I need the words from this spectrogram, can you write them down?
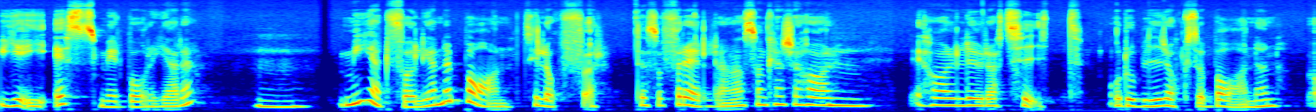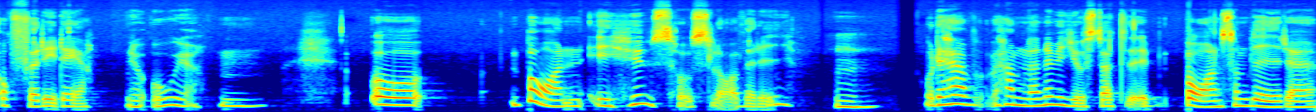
EIS-medborgare. Mm. Medföljande barn till offer. Det är så föräldrarna som kanske har, Mm. har lurats hit. Och då blir också barnen offer i det. Jo, oh ja. Mm. Och barn i hushållsslaveri. Mm. Och det här hamnade vi just att barn som blir, eh,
